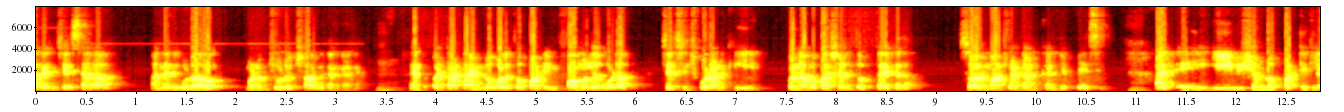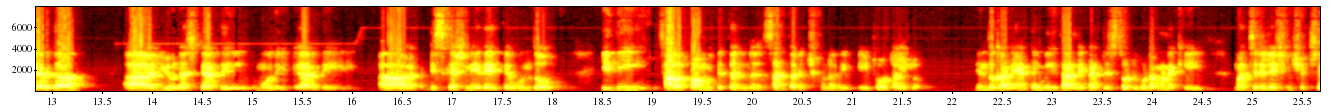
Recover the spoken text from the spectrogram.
అరేంజ్ చేశారా అన్నది కూడా మనం చూడొచ్చు ఆ విధంగానే. ఎందుకంటే ఆ టైంలో వాళ్ళతో పాటు ఇన్ఫార్మల్గా కూడా చర్చించుకోవడానికి కొన్ని అవకాశాలు దొరుకుతాయి కదా. సో అవి మాట్లాడడానికి అని చెప్పేసి. అయితే ఈ విషయంలో పర్టికులర్గా యూనస్ గారిది మోదీ గారిది డిస్కషన్ ఏదైతే ఉందో ఇది చాలా ప్రాముఖ్యతను సంతరించుకున్నది ఈ టోటల్లో ఎందుకని అంటే మిగతా అన్ని కంట్రీస్ తోటి కూడా మనకి మంచి రిలేషన్షిప్స్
